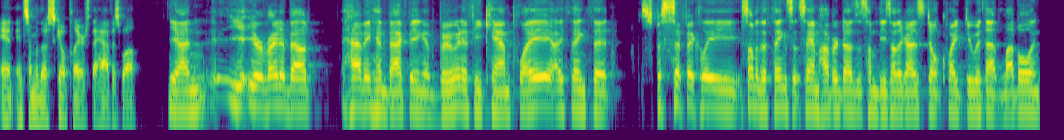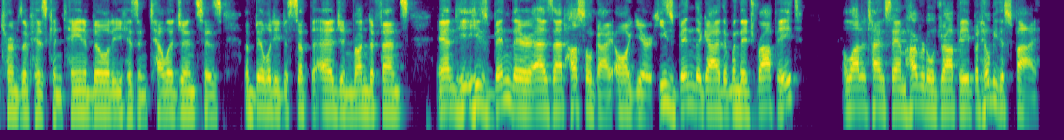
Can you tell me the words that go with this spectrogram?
and and some of those skill players they have as well. Yeah, and you're right about having him back being a boon if he can play. I think that specifically some of the things that Sam Hubbard does that some of these other guys don't quite do at that level in terms of his containability, his intelligence, his ability to set the edge and run defense. And he, he's been there as that hustle guy all year. He's been the guy that when they drop eight A lot of times Sam Hubbard will drop eight, but he'll be the spy.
